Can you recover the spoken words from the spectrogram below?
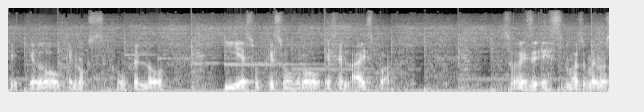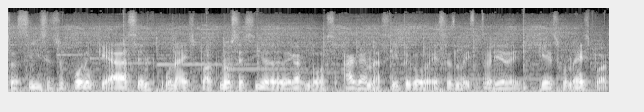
que quedó, que no se congeló y eso que sobró es el ice pack. es, más o menos así se supone que hacen un ice pack. No sé si de veras los hagan así, pero esa es la historia de qué es un ice pack.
